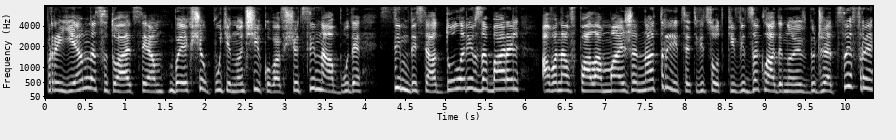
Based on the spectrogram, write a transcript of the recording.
приємна ситуація. Бо якщо Путін очікував, що ціна буде 70 доларів за барель, а вона впала майже на 30% від закладеної в бюджет цифри,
